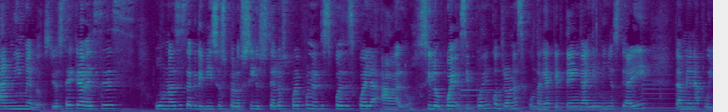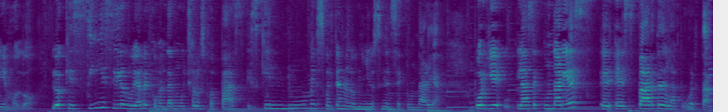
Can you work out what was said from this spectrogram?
anímelos. Yo sé que a veces uno hace sacrificios, pero si usted los puede poner después de escuela, hágalo. Si, lo puede, si puede encontrar una secundaria que tenga y el niño esté ahí, también apoyémoslo lo que sí, sí les voy a recomendar mucho a los papás es que no me suelten a los niños en secundaria, porque la secundaria es, e, es parte de la pubertad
